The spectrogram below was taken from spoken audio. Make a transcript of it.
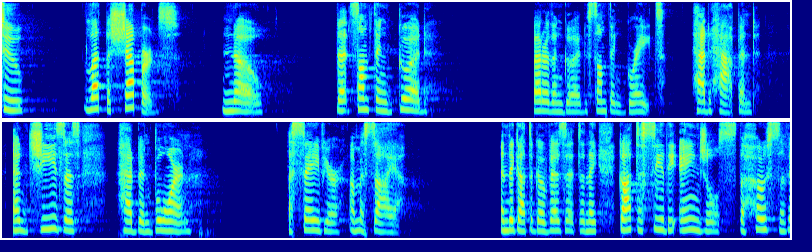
to let the shepherds know that something good better than good, something great had happened. And Jesus had been born a Savior, a Messiah. And they got to go visit, and they got to see the angels, the hosts of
